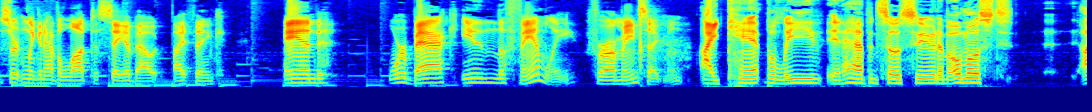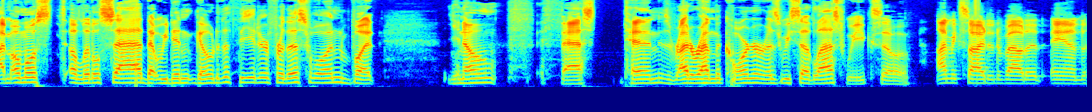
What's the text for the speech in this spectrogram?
certainly going to have a lot to say about, I think. And we're back in the family for our main segment. I can't believe it happened so soon. I'm almost I'm almost a little sad that we didn't go to the theater for this one, but you know, Fast 10 is right around the corner as we said last week, so I'm excited about it and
